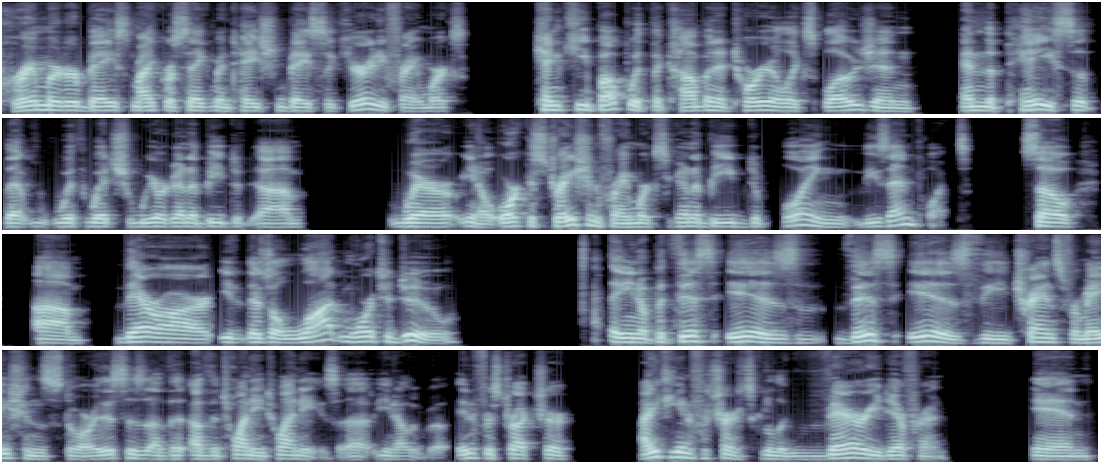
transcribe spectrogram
perimeter based microsegmentation based security frameworks can keep up with the combinatorial explosion and the pace that with which we're going to be um, where you know orchestration frameworks are going to be deploying these endpoints. So um, there are there's a lot more to do you know but this is this is the transformation story. This is of the of the 2020s uh, you know infrastructure it infrastructure is going to look very different in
